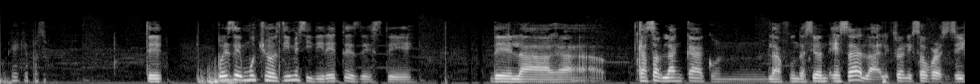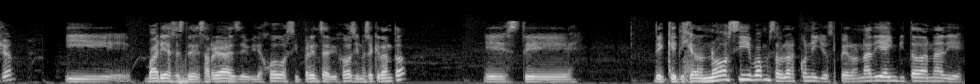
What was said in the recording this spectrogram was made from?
¿Por qué? ¿Qué pasó? después de muchos dimes y diretes de este de la Casa Blanca con la fundación ESA, la Electronic Software Association, y varias este, desarrolladoras de videojuegos y prensa de videojuegos y no sé qué tanto, este de que dijeron, no, sí, vamos a hablar con ellos, pero nadie ha invitado a nadie.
